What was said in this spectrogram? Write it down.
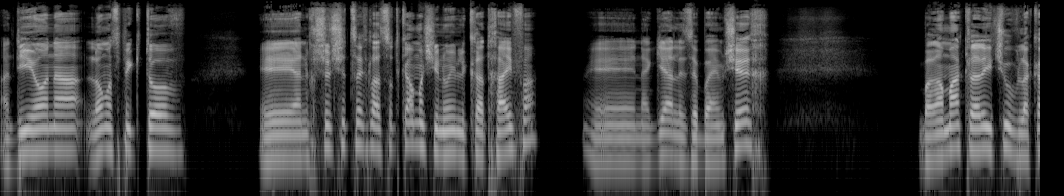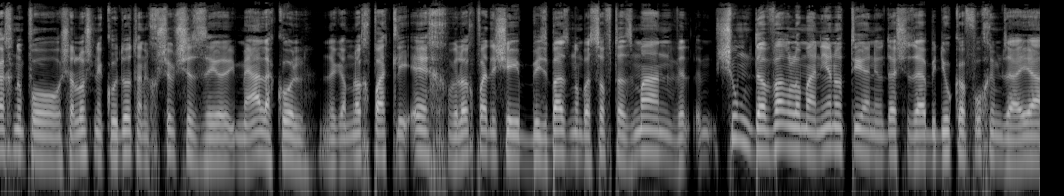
עדי יונה לא מספיק טוב. אני חושב שצריך לעשות כמה שינויים לקראת חיפה. נגיע לזה בהמשך. ברמה הכללית, שוב, לקחנו פה שלוש נקודות, אני חושב שזה מעל הכל. זה גם לא אכפת לי איך, ולא אכפת לי שבזבזנו בסוף את הזמן, ושום דבר לא מעניין אותי, אני יודע שזה היה בדיוק הפוך אם זה היה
